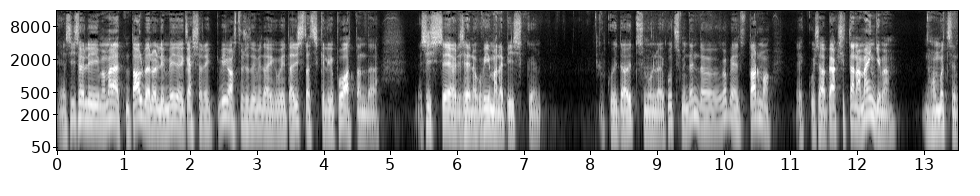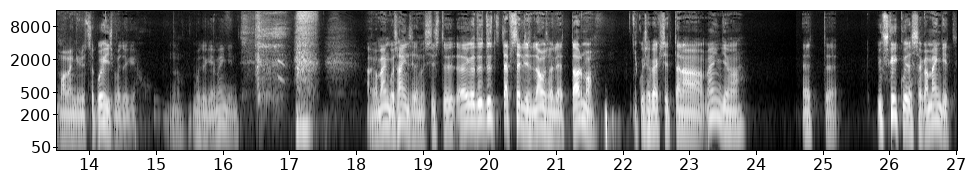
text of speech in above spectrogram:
ja siis oli, ma mäletan, talvel oli midagi, kas olid vigastused või midagi või ta lihtsalt tahtis kellelegi puhata anda. siis see oli see nagu viimane piisk. kui ta ütles mulle, kutsus mind enda kabinetti, Tarmo, et kui sa peaksid täna mängima, noh, ma mõtlesin, et ma mängin üldse põhis muidugi noh, muidugi ei mänginud aga mängu sain selles mõttes, siis ta, täpselt selline lause oli, et Tarmo, kui sa peaksid täna mängima, et eh, ükskõik, kuidas sa ka mängid,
